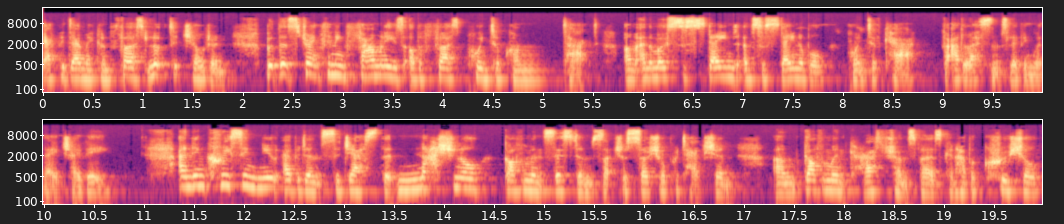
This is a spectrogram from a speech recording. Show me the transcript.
epidemic and first looked at children, but that strengthening families are the first point of contact um, and the most sustained and sustainable point of care for adolescents living with HIV. And increasing new evidence suggests that national government systems such as social protection, um, government cash transfers can have a crucial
